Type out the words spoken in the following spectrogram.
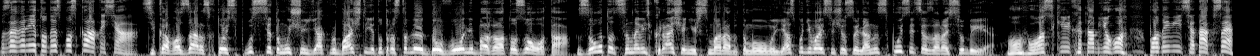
взагалі туди спускатися. Цікаво, зараз хтось спуститься, тому що, як ви бачите, я тут розставляю доволі багато золота. Золото це навіть краще, ніж смарагди, тому я сподіваюся, що селяни спустяться зараз сюди. Ого, скільки там його. Подивіться, так, все,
